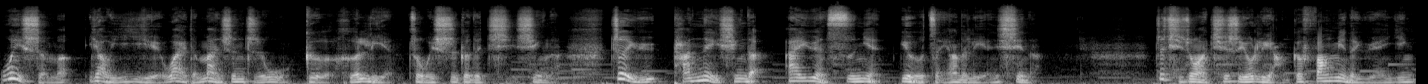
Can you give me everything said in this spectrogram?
为什么要以野外的蔓生植物葛和敛作为诗歌的起兴呢？这与他内心的哀怨思念又有怎样的联系呢？这其中啊，其实有两个方面的原因。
